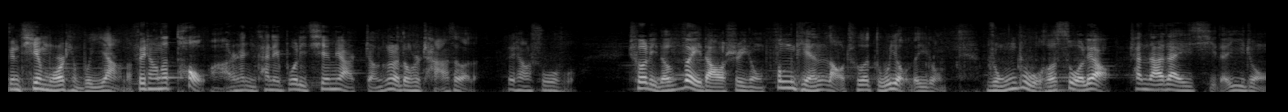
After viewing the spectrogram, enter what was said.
跟贴膜挺不一样的，非常的透啊，而且你看这玻璃切面，整个都是茶色的，非常舒服。车里的味道是一种丰田老车独有的一种绒布和塑料掺杂在一起的一种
